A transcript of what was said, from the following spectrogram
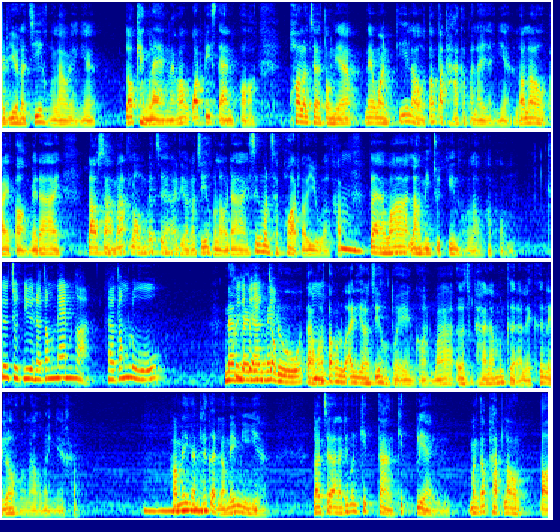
ideology ของเราอย่างเงี้ย เราแข็งแรงนะว่า what we stand for พอเราเจอตรงเนี้ยในวันที่เราต้องปะทะกับอะไรอย่างเงี้ยแล้วเราไปต่อไม่ได้ เราสามารถล้มไปเจอ ideology ของเราได้ ซึ่งมัน support เราอยู่อะครับ แปลว่าเรามีจุดยืนของเราครับผม คือจุดยืนเราต้องแน่นก่อน เราต้องรู้แน่นคุยกับไม่ตัวเองแน่นไม่จบรู้แต่ว่าอืมต้องรู้ ideology ของตัวเองก่อนว่าเออสุดท้ายแล้วมันเกิดอะไรขึ้นในโลกของเราอะไรเงี้ยครับเพราะไม่งั้นถ้าเกิดเราไม่มีอะเราเจออะไรที่มันคิดต่างคิดเปลี่ยน มันก็พัดเราต่อ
